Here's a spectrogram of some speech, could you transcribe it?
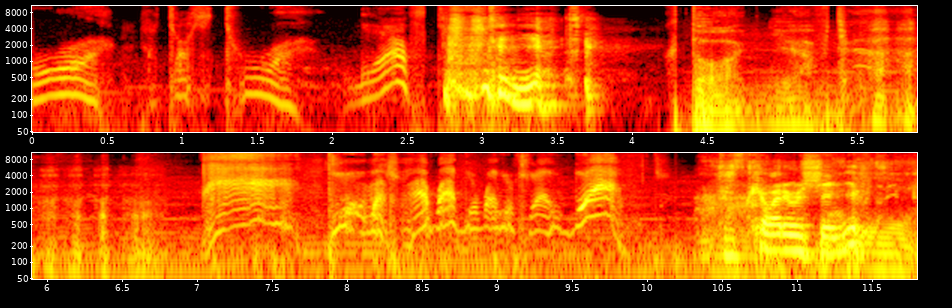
О, это что? Нефть? Нет. Кто нефть? Разговаривающая нефть?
